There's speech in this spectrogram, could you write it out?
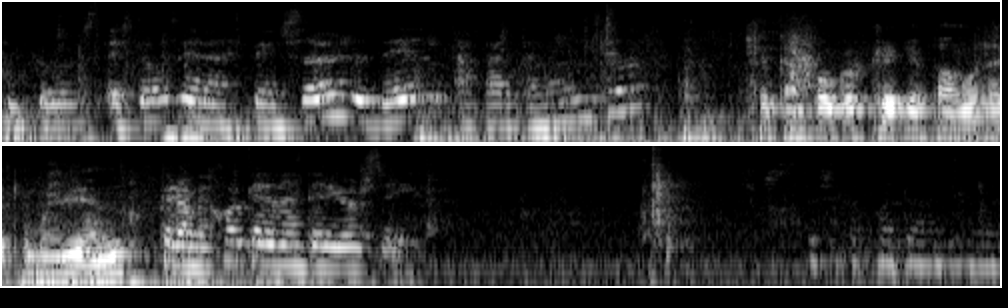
Chicos, estamos en el ascensor del apartamento. Que tampoco es que quepamos aquí muy bien. Pero mejor que en el anterior, sí. Dios, esto está fatal, chaval.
